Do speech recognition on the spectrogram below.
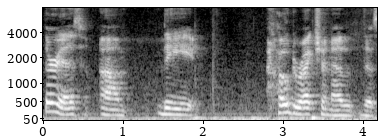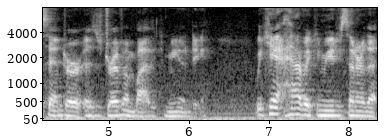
There is. Um, the whole direction of the center is driven by the community. We can't have a community center that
